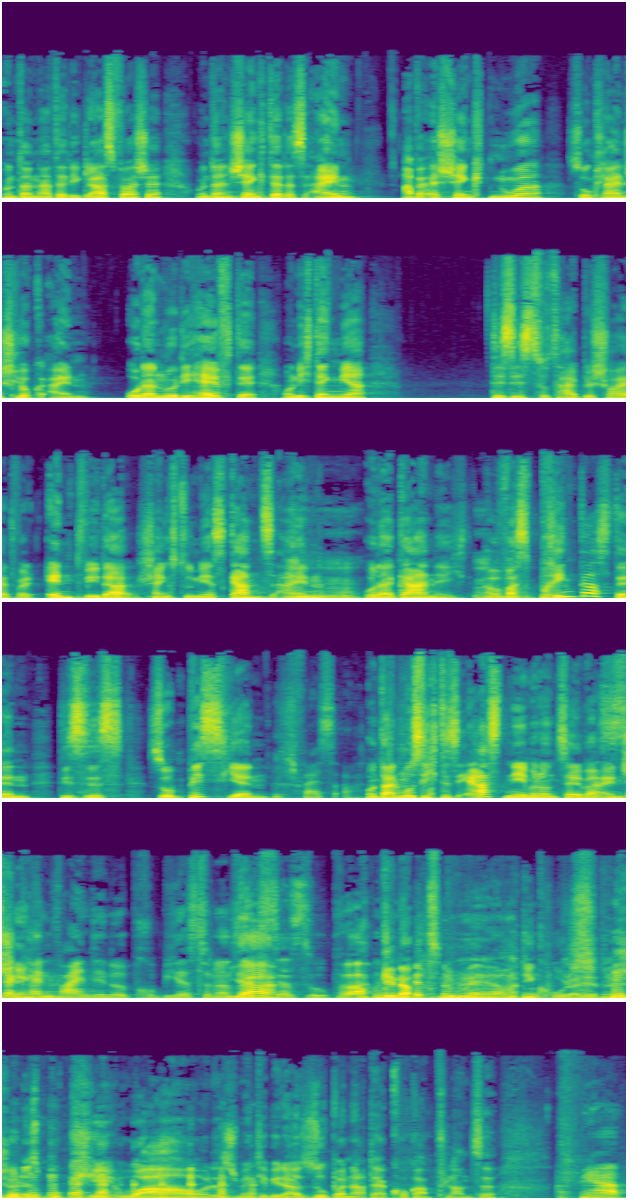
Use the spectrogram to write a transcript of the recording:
und dann hat er die Glasflasche und dann schenkt er das ein, aber er schenkt nur so einen kleinen Schluck ein. Oder nur die Hälfte. Und ich denke mir, das ist total bescheuert, weil entweder schenkst du mir es ganz ein Mhm. oder gar nicht. Aber was bringt das denn? Dieses so ein bisschen. Ich weiß auch nicht. Und dann muss ich das erst nehmen und selber Das ist ja kein einschenken. Wein, den du probierst und dann Ja. sagst, ja super. Genau. Mm, ach, die Cola, die hat ein schönes Bouquet. Wow, das schmeckt hier wieder super nach der Coca-Pflanze. Ja,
